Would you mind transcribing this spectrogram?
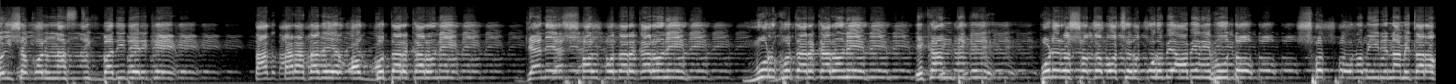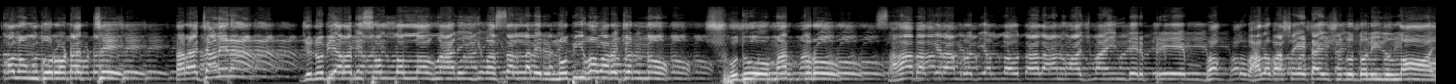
ওই সকল নাস্তিকবাদীদেরকে, তারা তাদের অজ্ঞতার কারণে জ্ঞানের স্বল্পতার কারণে, মূর্খতার কারণে, এখান থেকে পনেরো শত বছর পূর্বে আবির্ভূত সত্য নবীর নামে তারা কলঙ্ক রটাচ্ছে। তারা জানে না যে নবী আরবি সাল্লাল্লাহু আলাইহি ওয়াসাল্লামের নবী হওয়ার জন্য শুধুমাত্র সাহাবা কেরাম রাদিয়াল্লাহু তাআলা আনহু আজমাইনদের প্রেম, ভক্ত, ভালোবাসা এটাই শুধু দলিল নয়,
